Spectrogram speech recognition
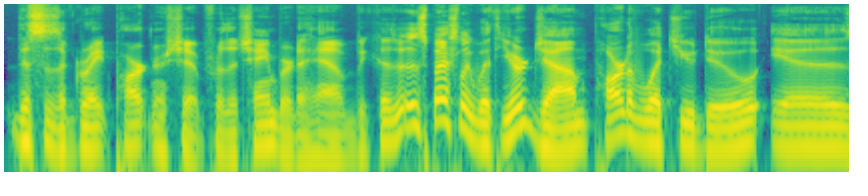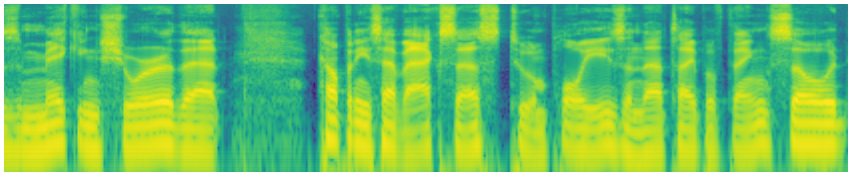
this is a great partnership for the chamber to have because, especially with your job, part of what you do is making sure that companies have access to employees and that type of thing. So it,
